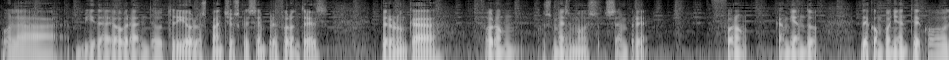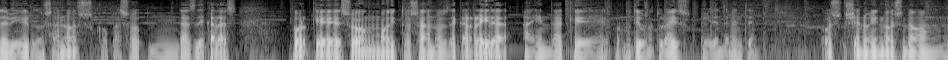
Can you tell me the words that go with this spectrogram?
pola vida e obra do trío Los Panchos que sempre foron tres, pero nunca foron os mesmos, sempre foron cambiando de componente co debir dos anos, co paso mm, das décadas, porque son moitos anos de carreira, aínda que por motivos naturais, evidentemente, os xenuínos non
